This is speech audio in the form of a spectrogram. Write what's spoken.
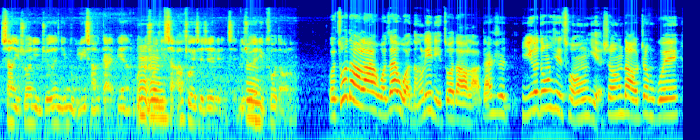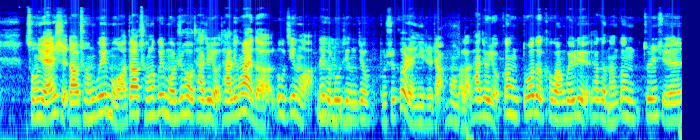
像你说，你觉得你努力想要改变，或者说你想要做一些这些连接，你觉得你做到了？我做到了，我在我能力里做到了。但是一个东西从野生到正规。从原始到成规模，到成了规模之后，它就有它另外的路径了。那个路径就不是个人意志掌控的了，它就有更多的客观规律。它可能更遵循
